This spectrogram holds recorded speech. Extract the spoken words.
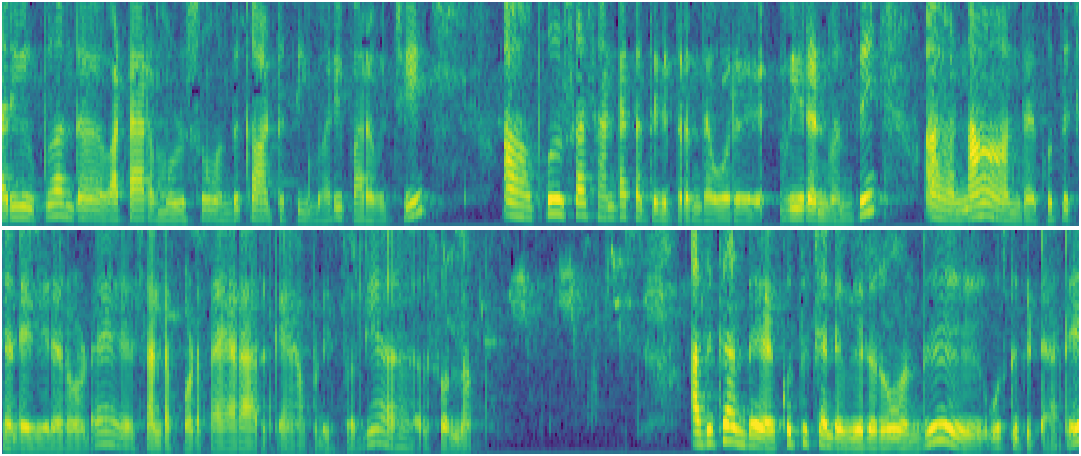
அறிவிப்பு அந்த வட்டாரம் முழுசும் வந்து காட்டு தீ மாதிரி பரவிச்சு. புதுசாக சண்டை கற்றுக்கிட்டு இருந்த ஒரு வீரன் வந்து நான் அந்த குத்துச்சண்டை வீரரோட சண்டை போட தயாராக இருக்கேன் அப்படின்னு சொல்லி சொன்னான். அதுக்கு அந்த குத்துச்சண்டை வீரரும் வந்து ஒத்துக்கிட்டாரு.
